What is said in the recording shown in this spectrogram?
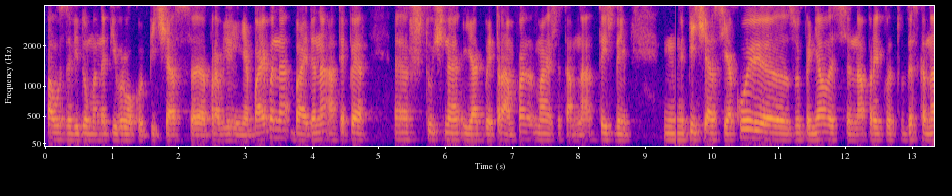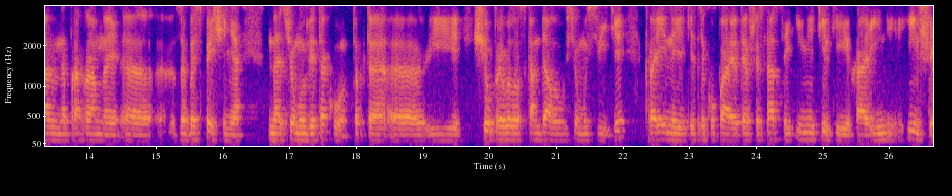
Пауза відома на півроку під час е, правління Байдена, Байдена, а тепер е, штучно, якби Трампа, майже там на тиждень, під час якої е, зупинялося, наприклад, удосконалене програмне е, забезпечення на цьому літаку. Тобто, е, і що привело скандалу у всьому світі, країни, які закупають F-16, і не тільки їх, а й інші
